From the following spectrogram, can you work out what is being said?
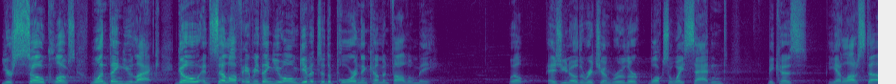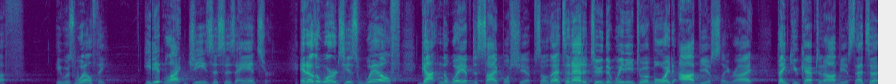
You're so close. One thing you lack. Go and sell off everything you own, give it to the poor, and then come and follow me. Well, as you know, the rich young ruler walks away saddened because he had a lot of stuff. He was wealthy. He didn't like Jesus' answer. In other words, his wealth got in the way of discipleship. So that's an attitude that we need to avoid, obviously, right? Thank you, Captain Obvious. That's, a,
